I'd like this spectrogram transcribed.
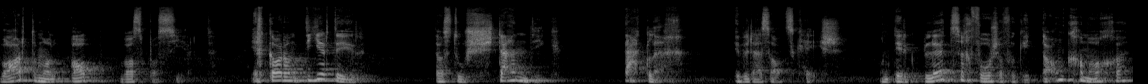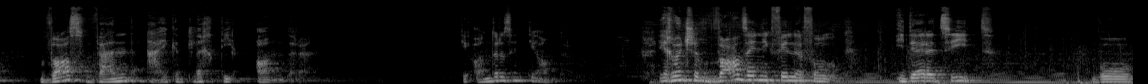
warte mal ab, was passiert. Ich garantiere dir, dass du ständig, täglich über diesen Satz gehst und dir plötzlich vor schon von Gedanken machen, was wollen eigentlich die anderen? Die anderen sind die anderen. Ich wünsche wahnsinnig viel Erfolg in dieser Zeit, wo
